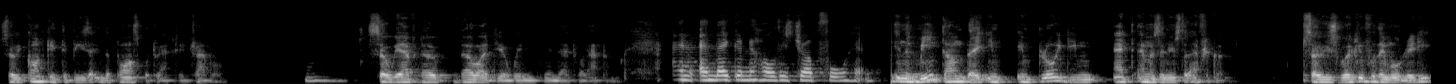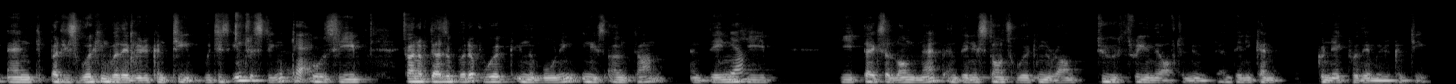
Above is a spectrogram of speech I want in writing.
so we can't get the visa in the passport to actually travel. Mm. So we have no no idea when when that will happen. And and they're going to hold his job for him. In the meantime, they em- employed him at Amazon in South Africa. So he's working for them already, and but he's working with the American team, which is interesting okay. because he kind of does a bit of work in the morning in his own time, and then yeah. he he takes a long nap, and then he starts working around two, three in the afternoon, and then he can connect with the American team,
